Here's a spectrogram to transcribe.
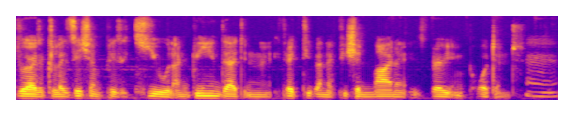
radicalization plays a key role and doing that in an effective and efficient manner is very important mm.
